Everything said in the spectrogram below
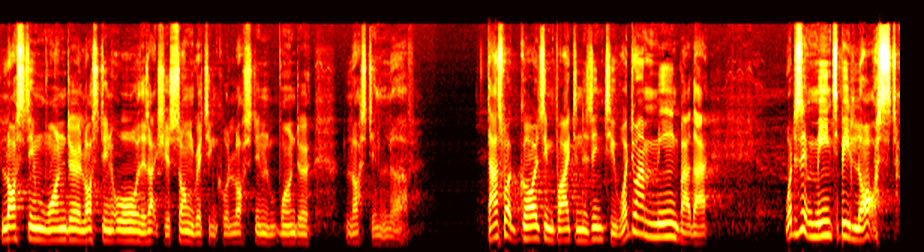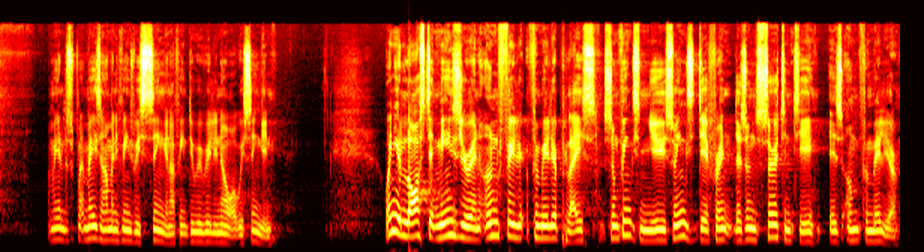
lost in wonder lost in awe there's actually a song written called lost in wonder lost in love. That's what God's inviting us into. What do I mean by that? What does it mean to be lost? I mean, it's amazing how many things we sing, and I think, do we really know what we're singing? When you're lost, it means you're in an unfamiliar place. Something's new, something's different. There's uncertainty, is unfamiliar.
